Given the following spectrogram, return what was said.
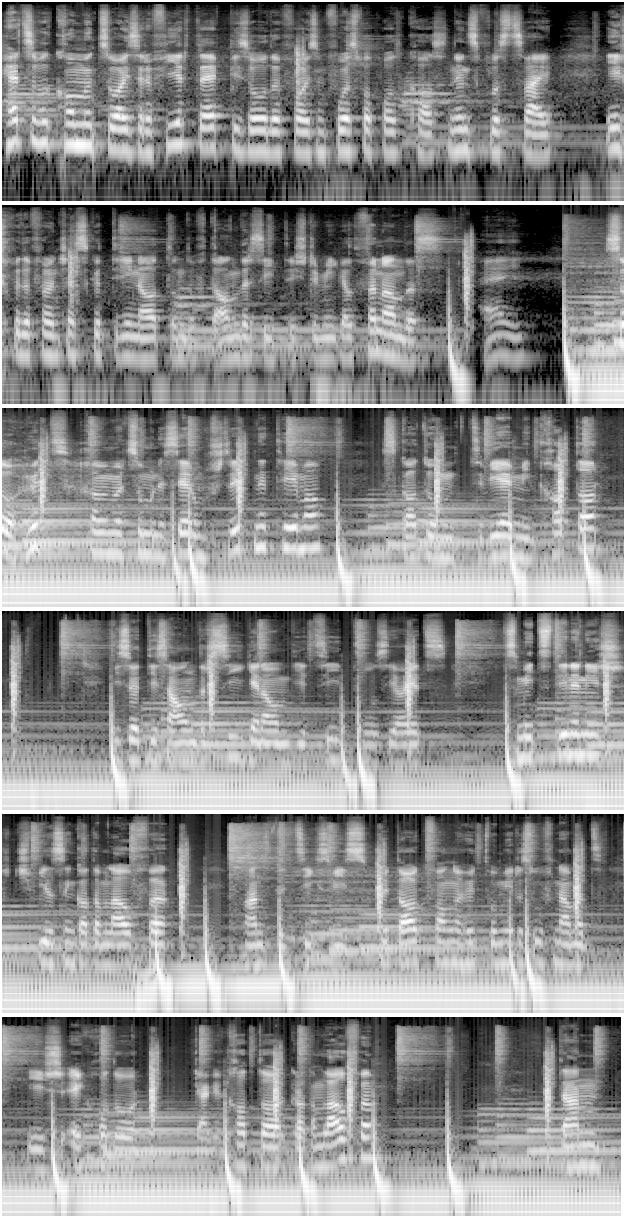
Herzlich willkommen zu unserer vierten Episode von unserem Fußball-Podcast 90 plus 2. Ich bin der Francesco Trinato und auf der anderen Seite ist der Miguel Fernandes. Hey. So, heute kommen wir zu einem sehr umstrittenen Thema. Es geht um die WM in Katar. Wie sollte es anders sein, genau um die Zeit, wo sie ja jetzt mit drin ist. Die Spiele sind gerade am Laufen. Wir haben beziehungsweise heute angefangen, heute wo wir das aufnehmen, ist Ecuador gegen Katar gerade am Laufen. Dann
